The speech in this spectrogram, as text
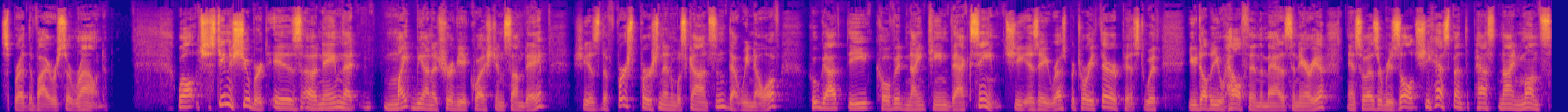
spread the virus around. Well, Justina Schubert is a name that might be on a trivia question someday. She is the first person in Wisconsin that we know of who got the COVID 19 vaccine. She is a respiratory therapist with UW Health in the Madison area. And so as a result, she has spent the past nine months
